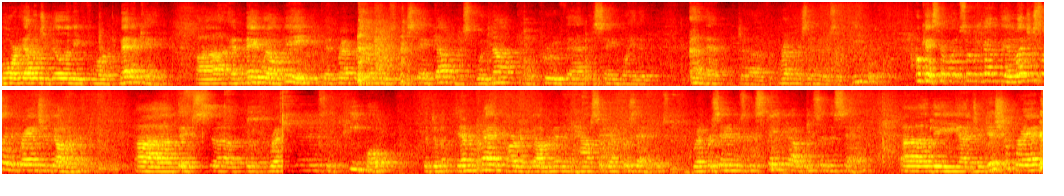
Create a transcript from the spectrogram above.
more eligibility for Medicaid. Uh, it may well be that representatives of the state governments would not approve that the same way that, that uh, representatives of people do. Okay, so, so we got the legislative branch of government, uh, uh, the representatives of the people, the dem- democratic part of government in the House of Representatives, representatives of the state governments in the Senate. Uh, The uh, judicial branch,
